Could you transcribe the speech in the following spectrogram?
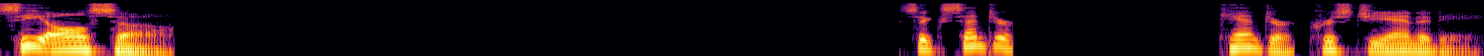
See also. Succentor Cantor Christianity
